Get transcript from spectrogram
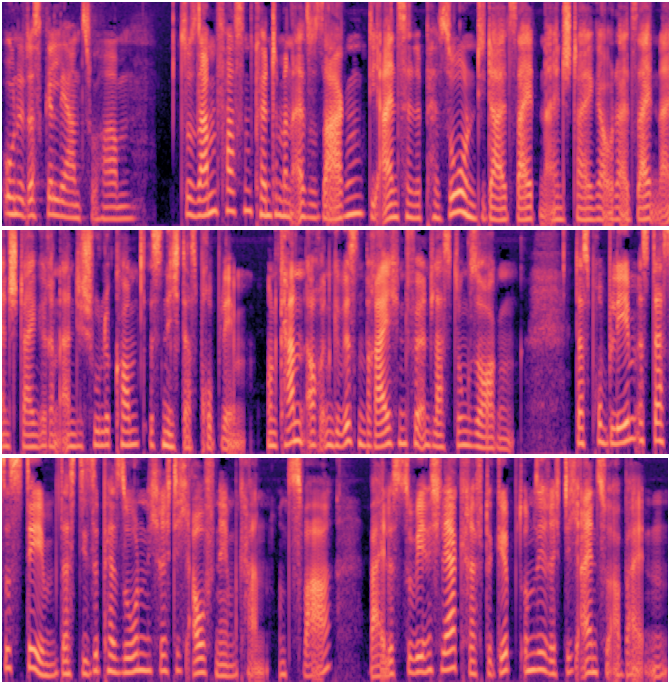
ohne das gelernt zu haben. Zusammenfassend könnte man also sagen, die einzelne Person, die da als Seiteneinsteiger oder als Seiteneinsteigerin an die Schule kommt, ist nicht das Problem und kann auch in gewissen Bereichen für Entlastung sorgen. Das Problem ist das System, das diese Person nicht richtig aufnehmen kann. Und zwar, weil es zu wenig Lehrkräfte gibt, um sie richtig einzuarbeiten.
